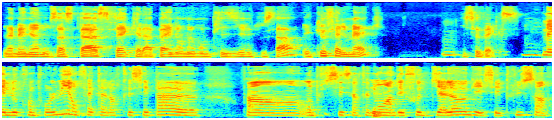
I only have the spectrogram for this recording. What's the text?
la manière dont ça se passe fait qu'elle n'a pas énormément de plaisir et tout ça. Et que fait le mec? Mm. Il se vexe. Mais il le prend pour lui, en fait, alors que c'est pas. Euh, enfin, en plus, c'est certainement un défaut de dialogue et c'est plus un.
